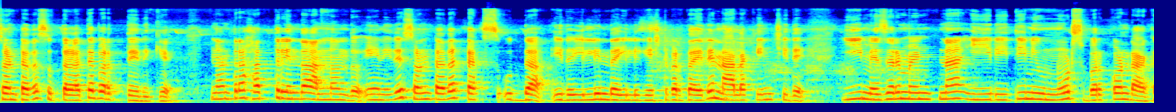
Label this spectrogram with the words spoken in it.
ಸೊಂಟದ ಸುತ್ತಳತೆ ಬರುತ್ತೆ ಇದಕ್ಕೆ. ನಂತರ ಹತ್ತರಿಂದ ಹನ್ನೊಂದು, ಏನಿದೆ? ಸೊಂಟದ ಟಕ್ಸ್ ಉದ್ದ, ಇದು ಇಲ್ಲಿಂದ ಇಲ್ಲಿಗೆ ಎಷ್ಟು ಬರ್ತಾ ಇದೆ? ನಾಲ್ಕು ಇದೆ. ಈ ಮೆಜರ್ಮೆಂಟ್ನ ಈ ರೀತಿ ನೀವು ನೋಟ್ಸ್ ಬರ್ಕೊಂಡಾಗ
